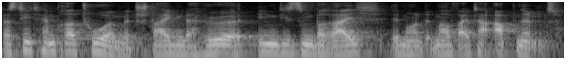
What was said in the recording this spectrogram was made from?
dass die Temperatur mit steigender Höhe in diesem Bereich immer und immer weiter abnimmt.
